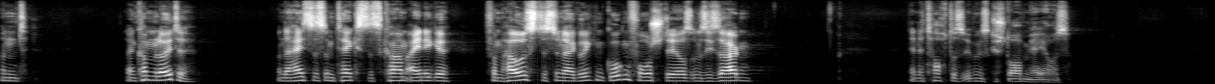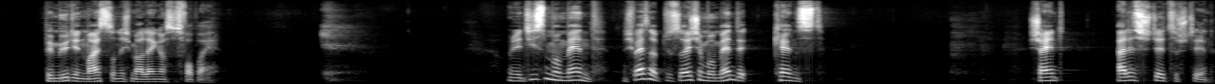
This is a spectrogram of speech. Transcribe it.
Und dann kommen Leute. Und da heißt es im Text, es kamen einige vom Haus des Synagogenvorstehers und sie sagen, deine Tochter ist übrigens gestorben, Herr Eros. Bemühe den Meister nicht mehr länger, es ist vorbei. Und in diesem Moment, ich weiß nicht, ob du solche Momente kennst, scheint alles stillzustehen.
